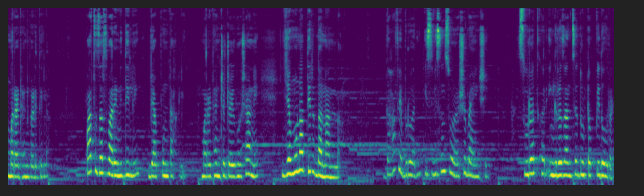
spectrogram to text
मराठ्यांकडे दिला. पाच हजार स्वारींनी दिल्ली व्यापून टाकली. मराठ्यांच्या जयघोषाने यमुना तीर दणाणला. दहा फेब्रुवारी इसवी सन सोळाशे ब्याऐंशी. सुरतकर इंग्रजांचे दुटप्पी धोरण.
